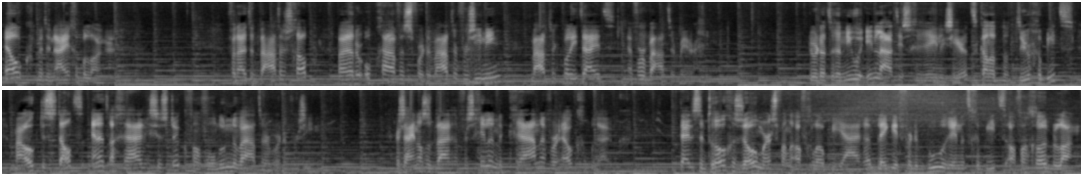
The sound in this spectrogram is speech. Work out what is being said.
elk met hun eigen belangen. Vanuit het waterschap waren er opgaves voor de watervoorziening, waterkwaliteit en voor waterberging. Doordat er een nieuwe inlaat is gerealiseerd, kan het natuurgebied, maar ook de stad en het agrarische stuk van voldoende water worden voorzien. Er zijn als het ware verschillende kranen voor elk gebruik. Tijdens de droge zomers van de afgelopen jaren bleek dit voor de boeren in het gebied al van groot belang.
